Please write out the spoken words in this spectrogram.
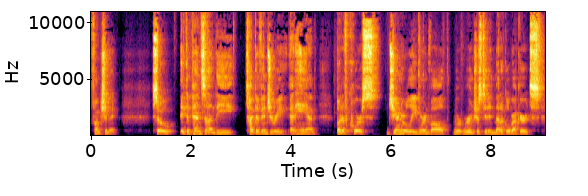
functioning. So it depends on the type of injury at hand. But of course, generally, we're involved, we're, we're interested in medical records.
